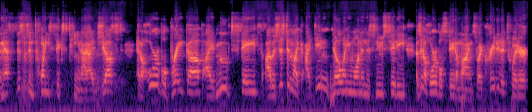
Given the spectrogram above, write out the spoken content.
and that's this was in 2016. I, I just had a horrible breakup. I had moved states. I was just in like I didn't know anyone in this new city. I was in a horrible state of mind. So I created a Twitter.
